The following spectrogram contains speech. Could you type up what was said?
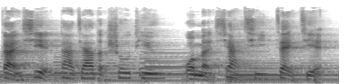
感谢大家的收听，我们下期再见。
